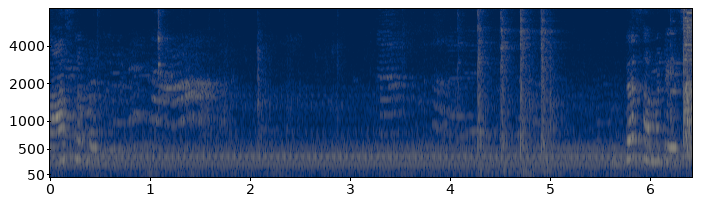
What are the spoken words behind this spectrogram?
லாஸ்ட்ல போட்டு இதுதான் செம்ம டேஸ்ட்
